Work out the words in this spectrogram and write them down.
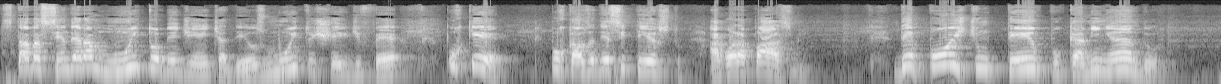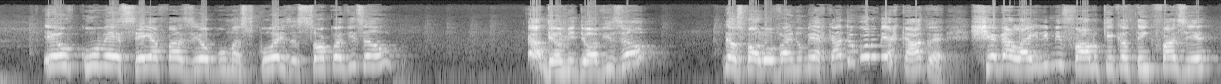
Estava sendo, era muito obediente a Deus, muito cheio de fé. Por quê? Por causa desse texto. Agora, pasme. Depois de um tempo caminhando, eu comecei a fazer algumas coisas só com a visão. Ah, Deus me deu a visão. Deus falou, vai no mercado, eu vou no mercado, é. Chega lá e ele me fala o que, que eu tenho que fazer.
